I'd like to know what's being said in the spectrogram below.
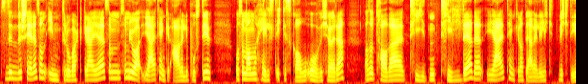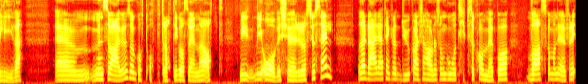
Så det, det skjer en sånn introvert greie som, som jo jeg tenker er veldig positiv, og som man helst ikke skal overkjøre. Altså ta deg tiden til det. det jeg tenker at det er veldig viktig i livet. Um, men så er vi jo så godt oppdratt i gåseøynene at vi, vi overkjører oss jo selv. Og det er der jeg tenker at du kanskje har noen sånne gode tips å komme med på hva skal man gjøre for å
